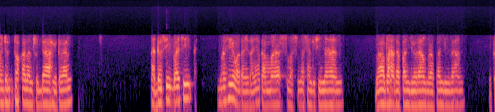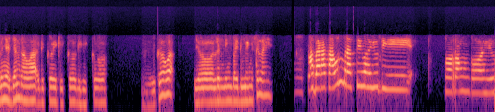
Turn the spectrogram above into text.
mencontoh kanan sudah gitu kan. Ada sih bah sih awak tanya-tanya ke mas mas mas yang di sinan. Bah berhadapan jurang berapa jurang. Itu nyajan kawak giko giko giko itu awak. Yo learning by doing sih lah Lah bara tahun berarti Wahyu di Sorong kok Wahyu.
